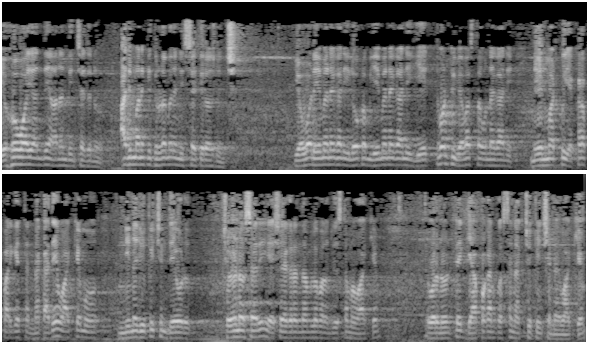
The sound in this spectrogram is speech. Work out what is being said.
యహోవాయి అందే ఆనందించదును. అది మనకి దృఢమైన నిశ్చయిత రోజు నుంచి. ఎవడు ఏమైనా గానీ ఈ లోకం ఏమైనా గానీ ఎటువంటి వ్యవస్థ ఉన్నా గానీ నేను మటుకు ఎక్కడ పరిగెత్తాను. నాకు అదే వాక్యము నిన్న చూపించిన దేవుడు. చూడండి ఒకసారి యశయ గ్రంథంలో మనం చూస్తాం ఆ వాక్యం. ఎవరు ఉంటే జ్ఞాపకానికి వస్తే నాకు చూపించండి ఆ వాక్యం.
